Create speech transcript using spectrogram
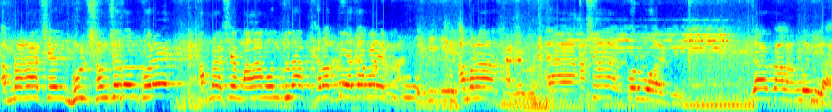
আপনারা সে ভুল সংশোধন করে আপনারা সে মালামালগুলো ফেরত দিয়ে যাবেন এটুকু আমরা আশা করব আর কি। যাই হোক আলহামদুলিল্লাহ।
